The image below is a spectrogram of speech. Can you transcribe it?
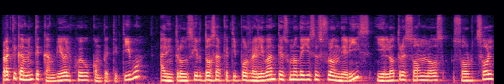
Prácticamente cambió el juego competitivo al introducir dos arquetipos relevantes. Uno de ellos es Flonderis y el otro son los Sword Soul.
